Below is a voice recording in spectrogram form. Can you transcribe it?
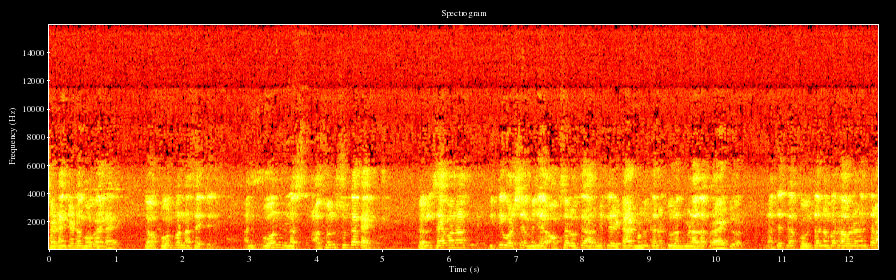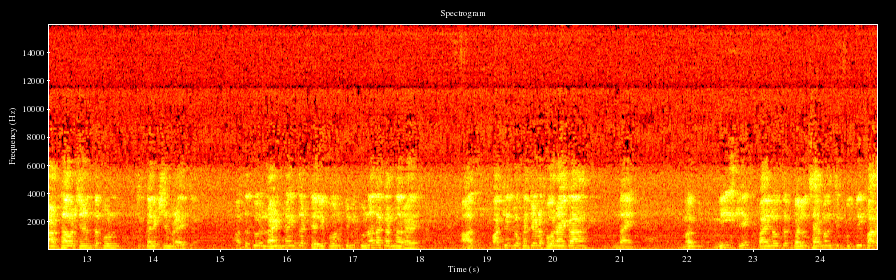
सगळ्यांच्याकडे मोबाईल आहे. तेव्हा फोन पण नसायचे. आणि फोन नस असून सुद्धा काय? कर्नल साहेबांना किती वर्ष म्हणजे ऑफिसर होते आर्मीतले रिटायर्ड म्हणून त्यांना तुरंत मिळाला प्रायोरिटीवर नंतर त्या फोनचा नंबर लावल्यानंतर आठ दहा वर्षानंतर फोन कनेक्शन मिळायचं. आता तो लँडलाईनचा टेलिफोन तुम्ही कुणाला करणार आहे? आज बाकी लोकांच्याकडे फोन आहे का? नाही. मग मी एक पाहिलं होतं कर्नल साहेबांची बुद्धी फार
